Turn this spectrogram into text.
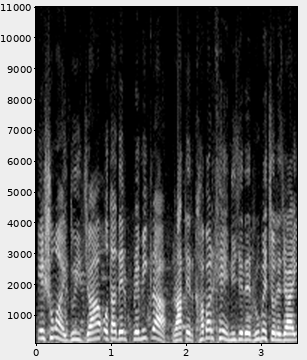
এ সময় দুই যা ও তাদের প্রেমিকরা রাতের খাবার খেয়ে নিজেদের রুমে চলে যায়।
